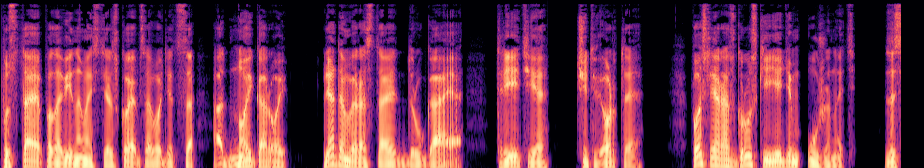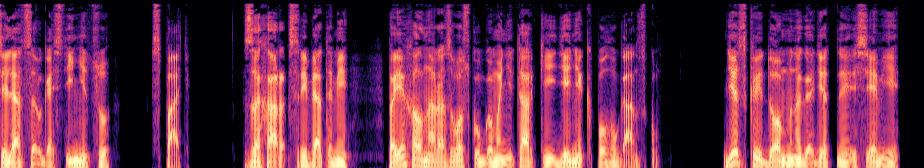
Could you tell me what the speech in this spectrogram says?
Пустая половина мастерской обзаводится одной горой, рядом вырастает другая, третья, четвертая. После разгрузки едем ужинать заселяться в гостиницу, спать. Захар с ребятами поехал на развозку гуманитарки и денег по Луганску. Детский дом, многодетные семьи,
